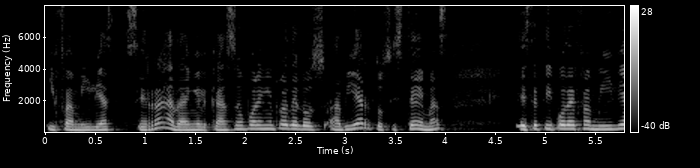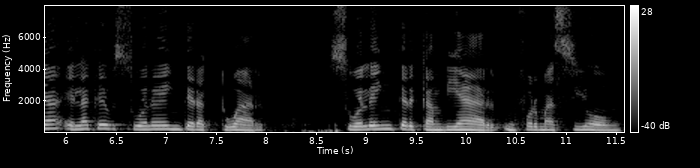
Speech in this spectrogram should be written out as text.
y familias cerradas. En el caso, por ejemplo, de los abiertos sistemas, este tipo de familia es la que suele interactuar, suele intercambiar información,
